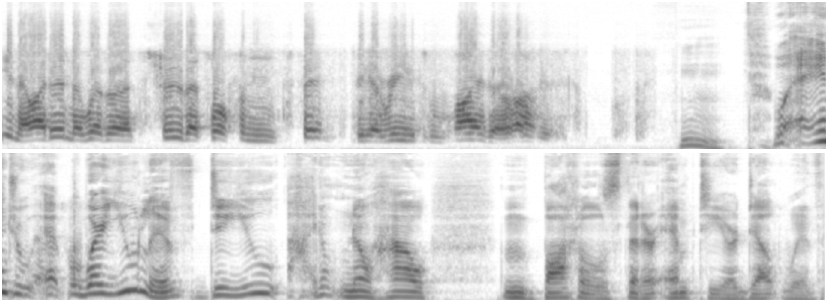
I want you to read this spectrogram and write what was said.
you know, I don't know whether that's true. That's often said to be a reason why there are Hmm. Well, Andrew, uh, where you live, do you? I don't know how mm, bottles that are empty are dealt with.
